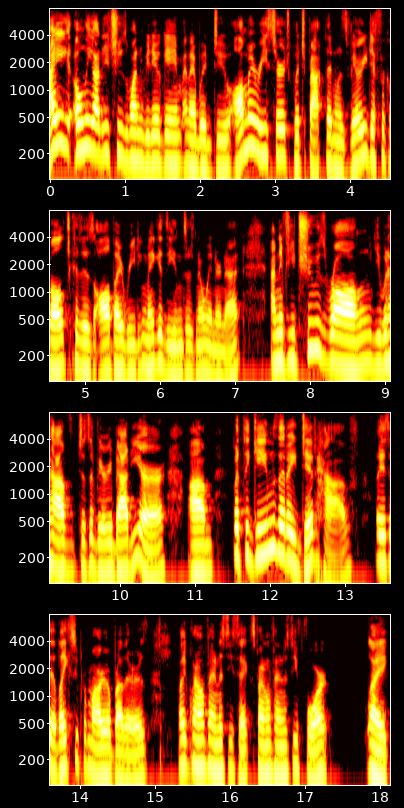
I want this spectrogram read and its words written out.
I only got to choose one video game, and I would do all my research, which back then was very difficult because it was all by reading magazines. There's no internet, and if you choose wrong, you would have just a very bad year. Um, but the games that I did have, like I said, like Super Mario Brothers, like Final Fantasy VI, Final Fantasy IV, like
